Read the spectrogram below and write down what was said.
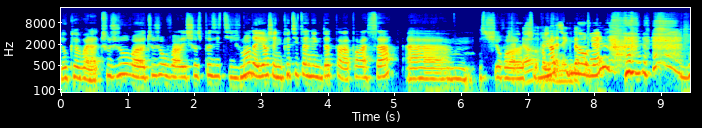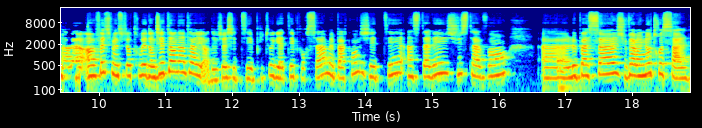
Donc euh, voilà, toujours, euh, toujours voir les choses positivement. D'ailleurs, j'ai une petite anecdote par rapport à ça euh, sur, sur les Noël. en fait, je me suis retrouvée. Donc j'étais en intérieur. Déjà, j'étais plutôt gâtée pour ça, mais par contre, j'étais installée juste avant le passage vers une autre salle.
